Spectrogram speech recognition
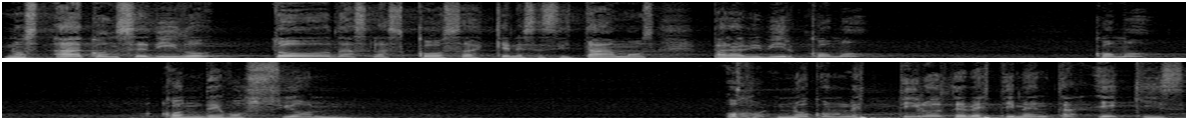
Nos ha concedido todas las cosas que necesitamos para vivir como, ¿cómo? Con devoción. Ojo, no con un estilo de vestimenta X,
